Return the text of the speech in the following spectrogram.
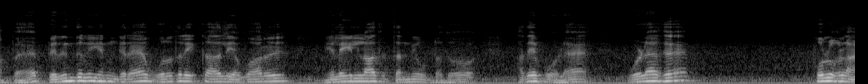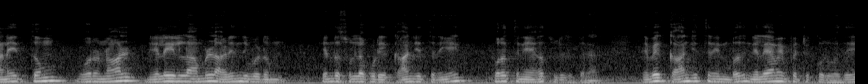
அப்போ பெருந்திணை என்கிற ஒருதலை காதல் எவ்வாறு நிலையில்லாத தன்மை உண்டதோ அதே போல் உலக பொருள்கள் அனைத்தும் ஒரு நாள் நிலையில்லாமல் அழிந்துவிடும் என்று சொல்லக்கூடிய காஞ்சித்திணையை புறத்திணையாக சொல்லியிருக்கிறார். எனவே காஞ்சித்திணை என்பது நிலையாமை பற்றி கூறுவது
